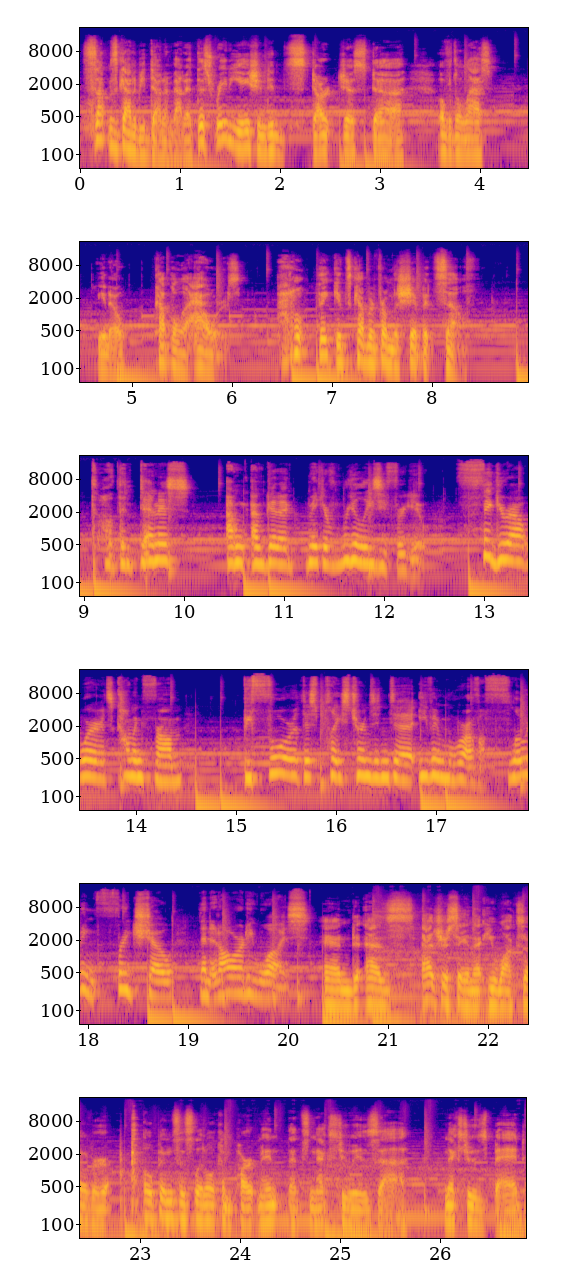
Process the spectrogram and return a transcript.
something's got to be done about it. This radiation didn't start just uh, over the last, you know, couple of hours. I don't think it's coming from the ship itself. Oh, then Dennis, I'm, I'm gonna make it real easy for you. Figure out where it's coming from before this place turns into even more of a floating freak show than it already was. And as as you're saying that, he walks over, opens this little compartment that's next to his uh, next to his bed,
